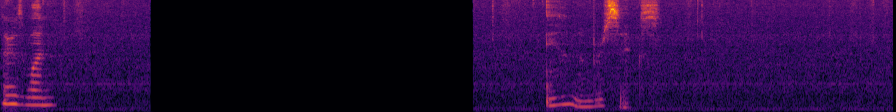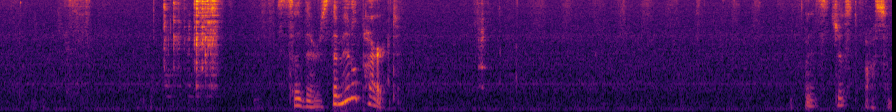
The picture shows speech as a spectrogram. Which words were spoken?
There's one. And number six So there's the middle part. It's just awesome.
